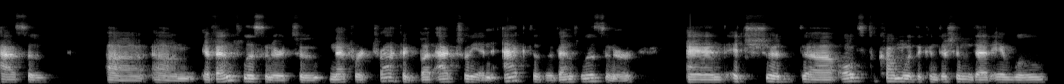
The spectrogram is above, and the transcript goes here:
passive uh, um, event listener to network traffic, but actually an active event listener. And it should uh, also come with the condition that it will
